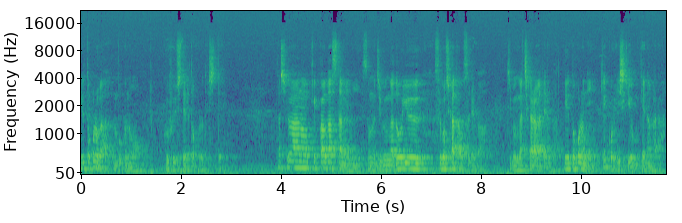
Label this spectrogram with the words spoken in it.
いうところが僕の工夫してるところでして。私はあの結果を出すためにその自分がどういう過ごし方をすれば自分が力が出るかっていうところに結構意識を向けながら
